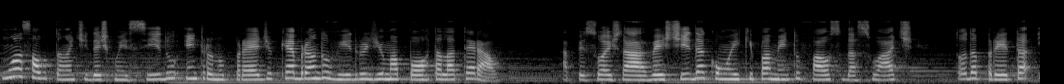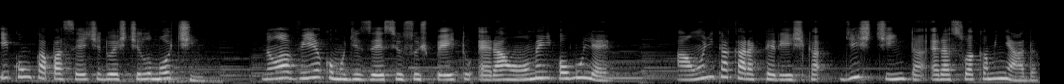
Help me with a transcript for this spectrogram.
um assaltante desconhecido entrou no prédio quebrando o vidro de uma porta lateral. A pessoa estava vestida com o equipamento falso da SWAT, toda preta e com o um capacete do estilo motim. Não havia como dizer se o suspeito era homem ou mulher. A única característica distinta era sua caminhada.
